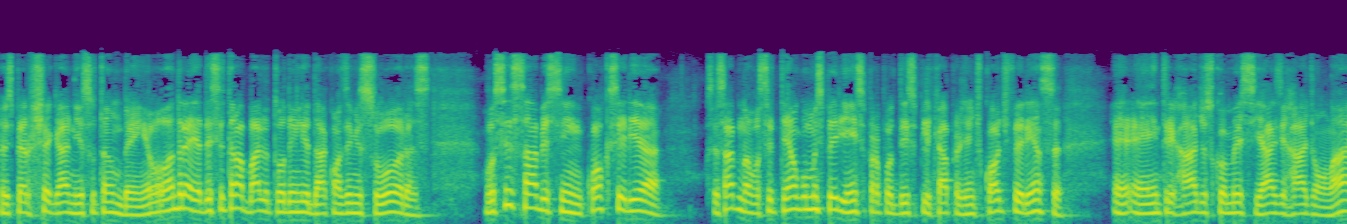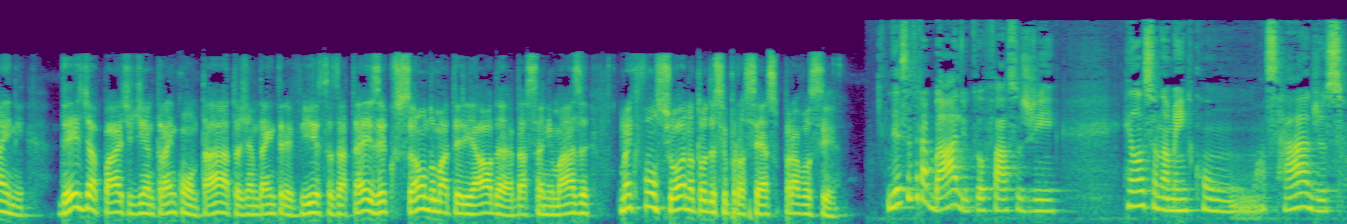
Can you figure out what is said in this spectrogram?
eu espero chegar nisso também. Ô, Andréia, desse trabalho todo em lidar com as emissoras, você sabe, assim, qual que seria... Você sabe, não, você tem alguma experiência para poder explicar para a gente qual a diferença é, é, entre rádios comerciais e rádio online, desde a parte de entrar em contato, agendar entrevistas, até a execução do material da, da Sanimasa. Como é que funciona todo esse processo para você? Nesse trabalho que eu faço de relacionamento com as rádios,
